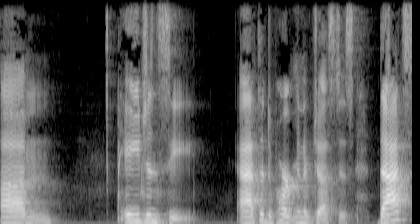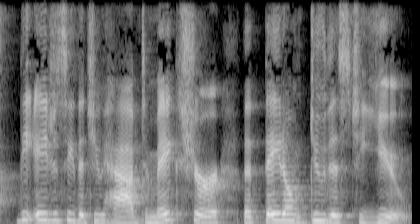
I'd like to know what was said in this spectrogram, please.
um, agency at the department of justice. That's the agency that you have to make sure that they don't do this to you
